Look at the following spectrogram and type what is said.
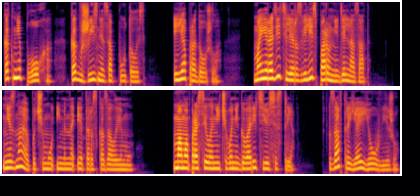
как мне плохо, как в жизни запуталась. И я продолжила. Мои родители развелись пару недель назад. Не знаю, почему именно это рассказала ему. Мама просила ничего не говорить ее сестре. Завтра я ее увижу.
